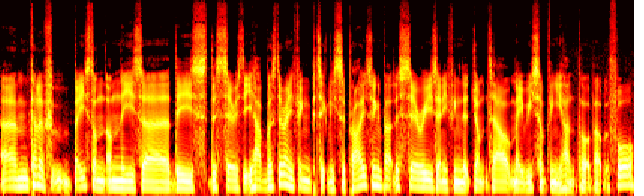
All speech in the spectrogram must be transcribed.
um, kind of based on on these uh, these this series that you had was there anything particularly surprising about this series? Anything that jumped out? Maybe something you hadn't thought about before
